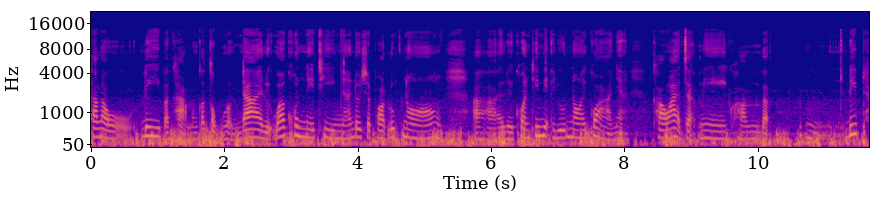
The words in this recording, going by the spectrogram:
ถ้าเรารีบอะค่ะ มันก็ตกหล่นได้ หรือว่าคนในทีมนะโดยเฉพาะลูกน้องอหรือคนที่มีอายุน้อยกว่าเนี่ยเขาอาจจะมีความแบบ รีบท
